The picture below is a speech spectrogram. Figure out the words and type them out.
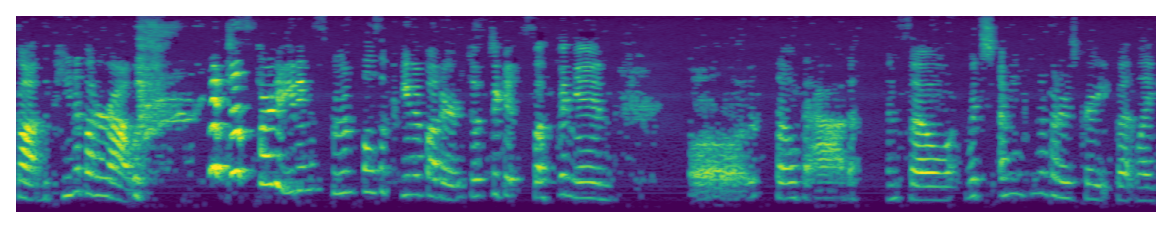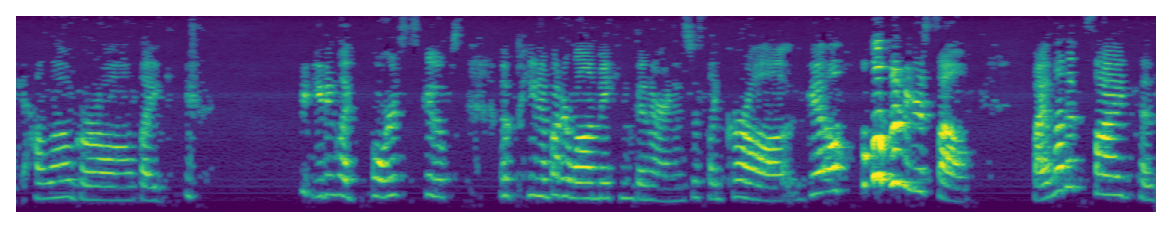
got the peanut butter out. I just started eating spoonfuls of peanut butter just to get something in. Oh, it was so bad. And so, which, I mean, peanut butter is great, but like, hello, girl. Like, eating like four scoops of peanut butter while I'm making dinner, and it's just like, girl, get a hold of yourself. But I let it slide because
